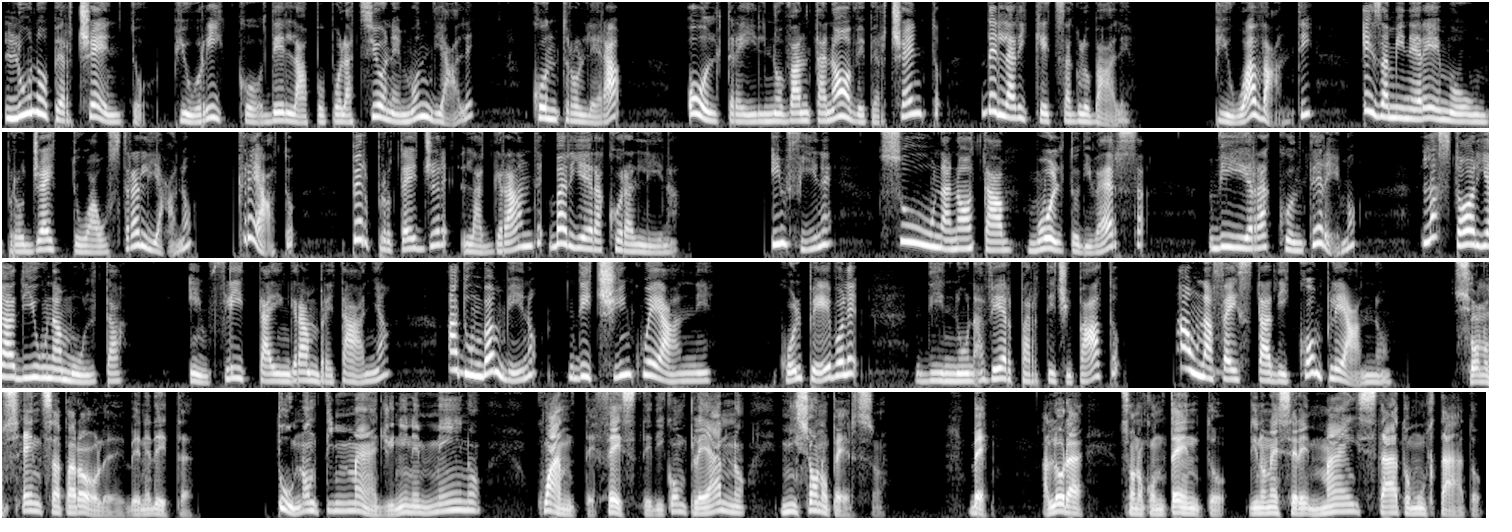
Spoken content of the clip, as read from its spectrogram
l'1% più ricco della popolazione mondiale controllerà oltre il 99% della ricchezza globale. Più avanti esamineremo un progetto australiano creato per proteggere la grande barriera corallina. Infine, su una nota molto diversa, vi racconteremo la storia di una multa inflitta in Gran Bretagna ad un bambino di 5 anni, colpevole di non aver partecipato a una festa di compleanno. Sono senza parole, Benedetta. Tu non ti immagini nemmeno quante feste di compleanno mi sono perso. Beh, allora sono contento di non essere mai stato multato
